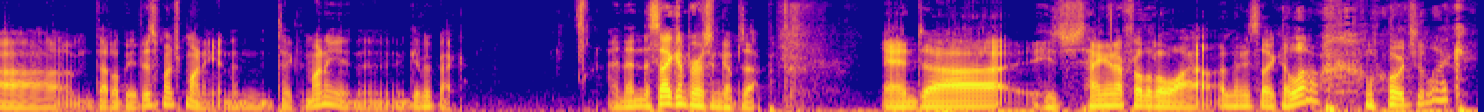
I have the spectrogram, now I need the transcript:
Um, that'll be this much money, and then take the money and then give it back. And then the second person comes up, and uh, he's just hanging out for a little while, and then he's like, "Hello, what would you like?"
